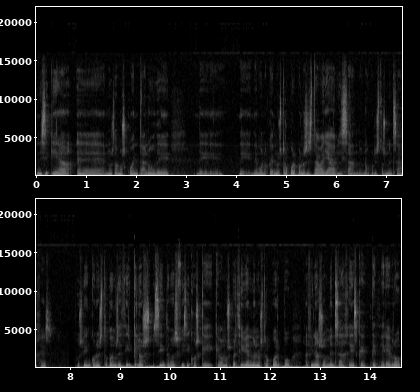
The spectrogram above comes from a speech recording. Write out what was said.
ni siquiera eh, nos damos cuenta ¿no? de, de, bueno, que nuestro cuerpo nos estaba ya avisando ¿no? con estos mensajes. Pues bien, con esto podemos decir que los síntomas físicos que, que vamos percibiendo en nuestro cuerpo al final son mensajes que, que el cerebro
